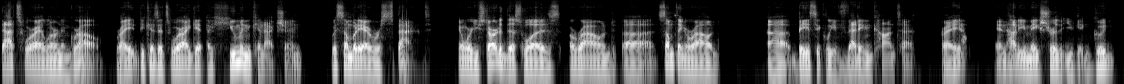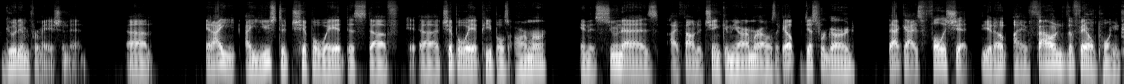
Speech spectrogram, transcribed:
that's where I learn and grow, right? Because it's where I get a human connection with somebody I respect. And where you started this was around uh, something around uh, basically vetting content, right? Yeah. And how do you make sure that you get good good information in? Um, and I I used to chip away at this stuff, eh, uh, chip away at people's armor. And as soon as I found a chink in the armor, I was like, oh, disregard. that guy's full of shit. You know, I found the fail point.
